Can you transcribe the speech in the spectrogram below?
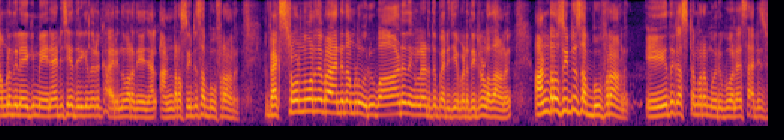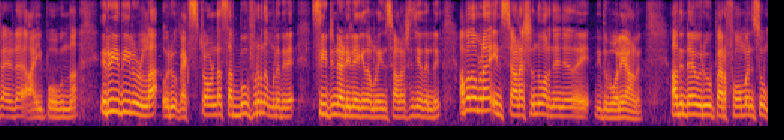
നമ്മളിതിലേക്ക് മെയിനായിട്ട് ചെയ്തിരിക്കുന്ന ഒരു കാര്യം എന്ന് പറഞ്ഞു കഴിഞ്ഞാൽ അണ്ടർ സീറ്റ് സബ്ബൂഫറാണ് വെക്സ്ട്രോൺ എന്ന് പറഞ്ഞ ബ്രാൻഡ് നമ്മൾ ഒരുപാട് നിങ്ങളുടെ അടുത്ത് പരിചയപ്പെടുത്തിയിട്ടുള്ളതാണ്. അണ്ടർ സീറ്റ് സബ്ബൂഫറാണ് ഏത് കസ്റ്റമറും ഒരുപോലെ സാറ്റിസ്ഫൈഡ് ആയി പോകുന്ന രീതിയിലുള്ള ഒരു വെക്സ്ട്രോണിന്റെ സബ് സബ്ബൂഫർ നമ്മളിതിൽ സീറ്റിന്റെ അടിയിലേക്ക് നമ്മൾ ഇൻസ്റ്റാളേഷൻ ചെയ്തിട്ടുണ്ട്. അപ്പോൾ നമ്മുടെ ഇൻസ്റ്റാളേഷൻ എന്ന് പറഞ്ഞു കഴിഞ്ഞാൽ ഇതുപോലെയാണ്. അതിന്റെ ഒരു പെർഫോമൻസും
